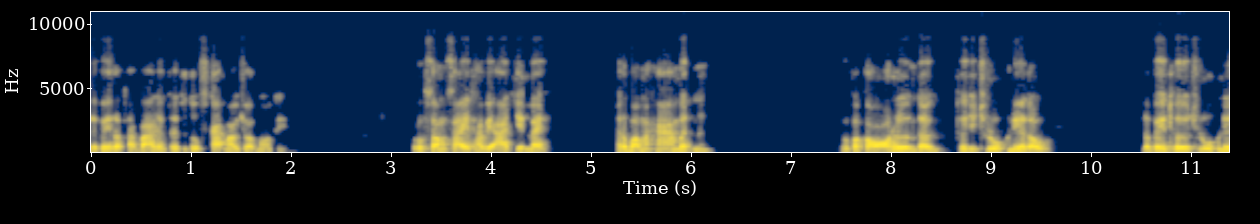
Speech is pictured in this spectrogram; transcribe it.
ទៅពេលរដ្ឋាភិបាលយើងត្រូវទទួលស្កាត់មកចូលមកទៀតព្រោះសង្ស័យថាវាអាចជាលេសរបស់មហាមិត្តហ្នឹងបកករឿងទៅធ្វើជាឆ្លោះគ្នាទៅដល់ពេលធ្វើឆ្លោះគ្នា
